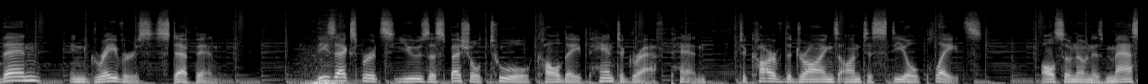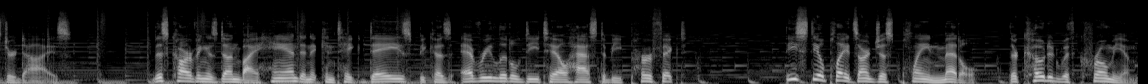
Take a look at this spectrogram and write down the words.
Then, engravers step in. These experts use a special tool called a pantograph pen to carve the drawings onto steel plates, also known as master dies. This carving is done by hand and it can take days because every little detail has to be perfect. These steel plates aren't just plain metal, they're coated with chromium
